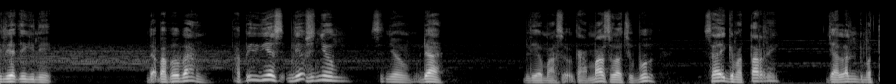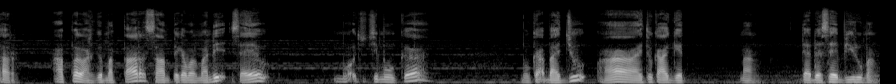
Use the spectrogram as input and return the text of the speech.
Dilihatnya gini, tidak apa-apa bang. Tapi dia beliau senyum, senyum. Udah, beliau masuk kamar sholat subuh. Saya gemetar nih, jalan gemetar. Apalah gemetar sampai kamar mandi. Saya mau cuci muka, buka baju. Ah itu kaget, mang. Dada saya biru mang,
